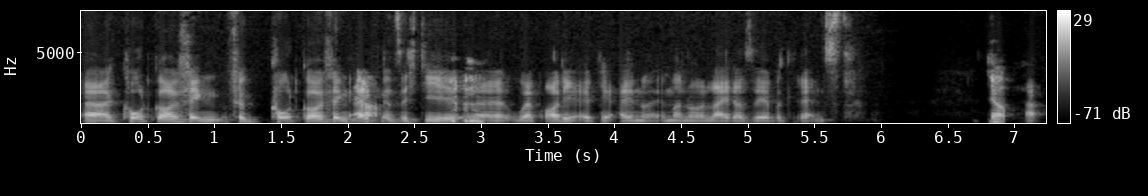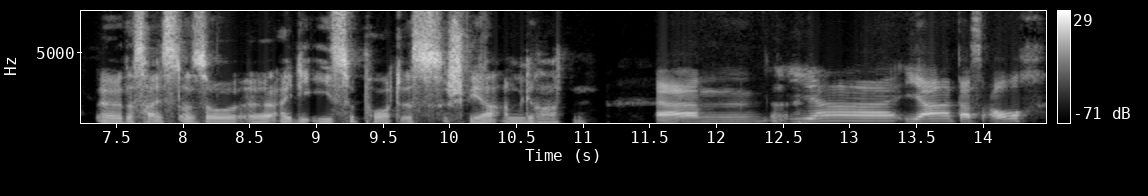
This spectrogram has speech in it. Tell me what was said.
äh, Code Golfing, für Code Golfing ja. eignet sich die äh, Web Audio API nur immer nur leider sehr begrenzt. Ja, ah. äh, das heißt also, äh, IDE-Support ist schwer angeraten. Ähm, äh. Ja, ja, das auch.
